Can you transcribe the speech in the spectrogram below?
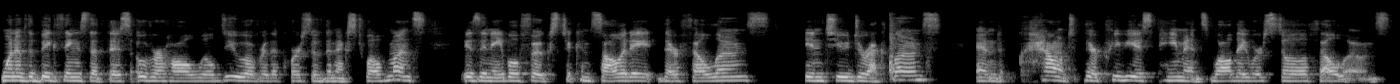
One of the big things that this overhaul will do over the course of the next 12 months is enable folks to consolidate their FFEL loans into direct loans and count their previous payments while they were still FFEL loans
